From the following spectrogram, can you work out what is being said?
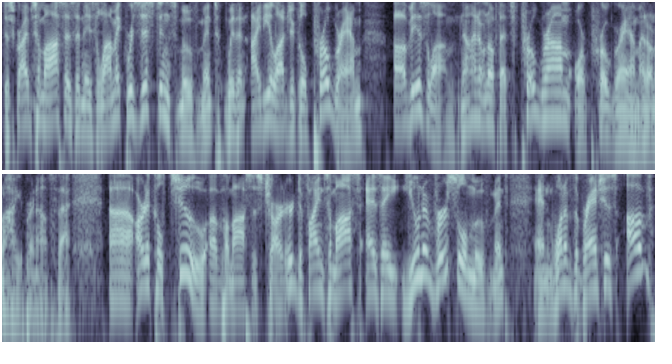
describes Hamas as an Islamic resistance movement with an ideological program of Islam. Now, I don't know if that's program or program. I don't know how you pronounce that. Uh, Article 2 of Hamas's charter defines Hamas as a universal movement and one of the branches of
